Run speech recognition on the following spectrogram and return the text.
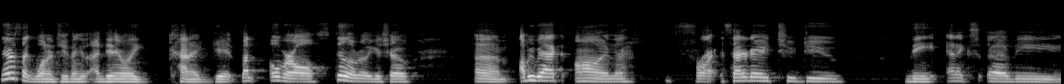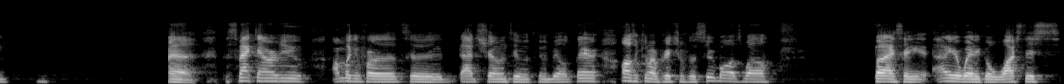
there was like one or two things I didn't really kind of get, but overall, still a really good show. Um, I'll be back on Friday, Saturday to do the NX uh, the uh, the SmackDown review. I'm looking forward to that show and see what's going to be up there. Also, get my prediction for the Super Bowl as well. But I say, out of your way to go watch this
